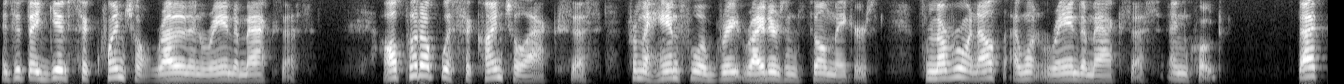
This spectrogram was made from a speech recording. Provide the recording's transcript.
is that they give sequential rather than random access. I'll put up with sequential access from a handful of great writers and filmmakers. From everyone else, I want random access. End quote. That,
